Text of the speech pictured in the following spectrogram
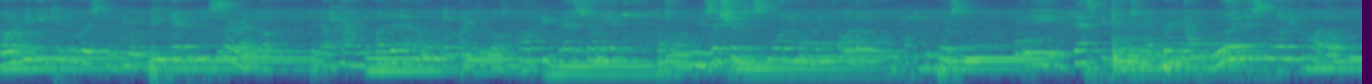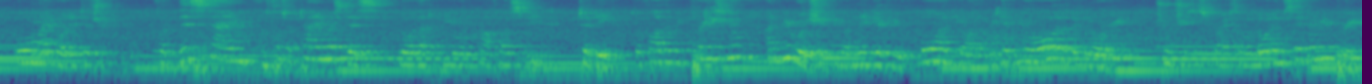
All we need to do is to be obedient and to surrender to the hand, under the hand of Almighty God. So, Father, we bless your name. Touch our musicians this morning, Heavenly Father. The person, the guest speaker who's going to bring that word this morning, Father. Oh my God, it is for this time, for such a time as this, Lord, that we would have her speak today. So, Father, we praise you and we worship you and we give you all the honor. We give you all the glory through Jesus Christ, our Lord and Savior. We pray.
